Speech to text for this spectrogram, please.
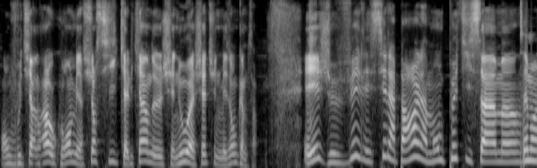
On vous tiendra au courant, bien sûr, si quelqu'un de chez nous achète une maison comme ça. Et je vais laisser la parole à mon petit Sam. C'est moi.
